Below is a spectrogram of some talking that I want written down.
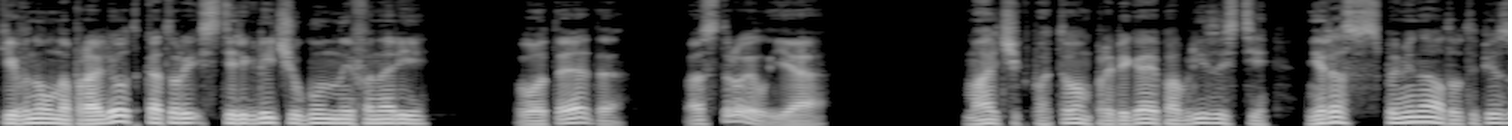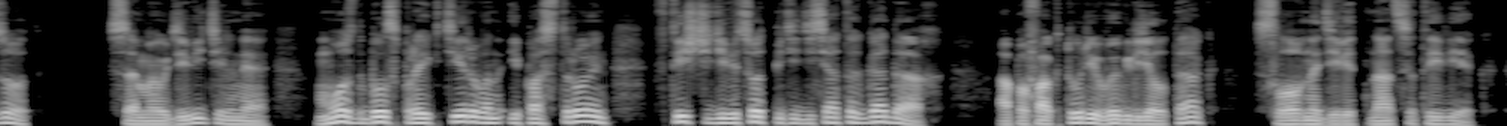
кивнул на пролет, который стерегли чугунные фонари. «Вот это построил я». Мальчик потом, пробегая поблизости, не раз вспоминал тот эпизод. Самое удивительное, мост был спроектирован и построен в 1950-х годах, а по фактуре выглядел так, словно XIX век.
